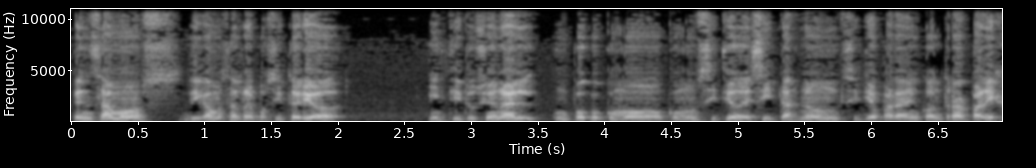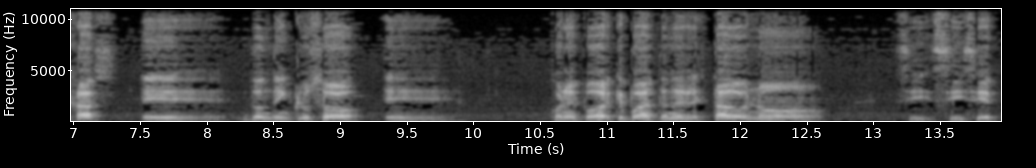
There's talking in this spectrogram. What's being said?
pensamos, digamos, el repositorio institucional un poco como, un sitio de citas, ¿no? Un sitio para encontrar parejas eh, donde incluso eh, con el poder que pueda tener el Estado, no, si, si se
